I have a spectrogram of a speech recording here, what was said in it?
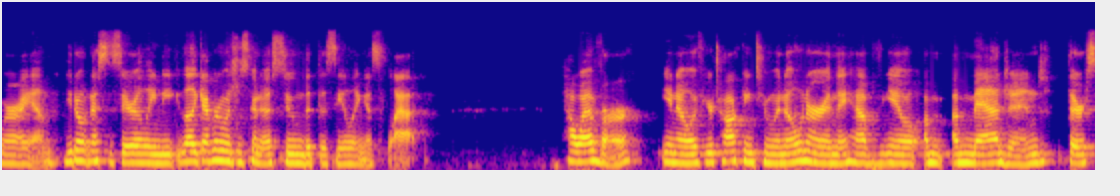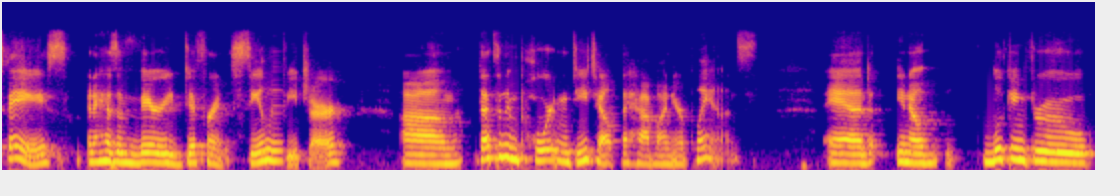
where I am. You don't necessarily need, like, everyone's just going to assume that the ceiling is flat. However, you know, if you're talking to an owner and they have, you know, um, imagined their space and it has a very different ceiling feature, um, that's an important detail to have on your plans. And, you know, looking through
